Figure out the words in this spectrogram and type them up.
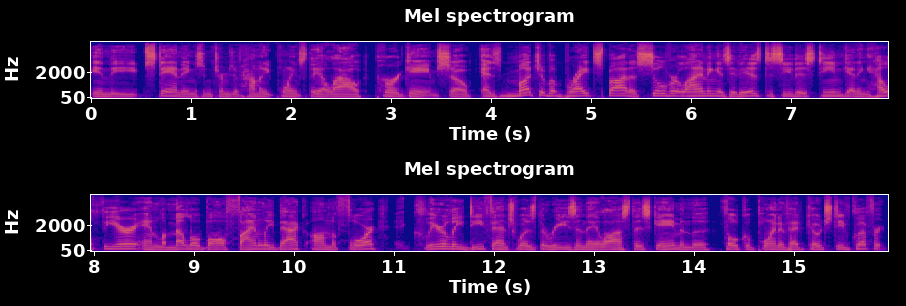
in the standings in terms of how many points they allow per game. So, as much of a bright spot, a silver lining as it is to see this team getting healthier and LaMelo Ball finally back on the floor, clearly defense was the reason they lost this game and the focal point of head coach Steve Clifford.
